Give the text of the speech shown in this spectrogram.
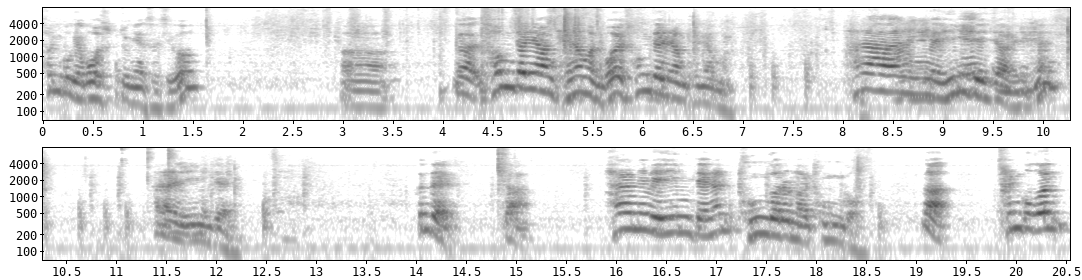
천국의 모습 중에서 지금 어, 그러니까 성전이란 개념은 뭐예요? 성전이란 개념은 하나님의 임재지 않아요? 하나님의 임재. 근데 자 하나님의 임재는 동거를 말 동거. 그러니까 천국은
